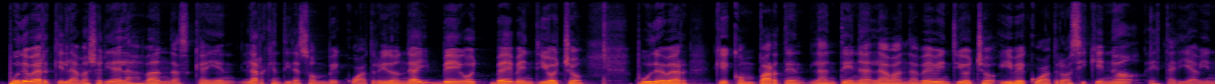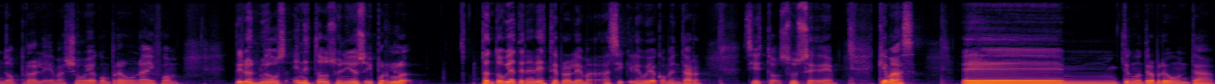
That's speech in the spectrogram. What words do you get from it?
pude ver que la mayoría de las bandas que hay en la Argentina son B4 y donde hay B28 pude ver que comparten la antena la banda B28 y B4 así que no estaría habiendo problemas yo voy a comprar un iPhone de los nuevos en Estados Unidos y por lo tanto voy a tener este problema. Así que les voy a comentar si esto sucede. ¿qué más? Eh, tengo otra pregunta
